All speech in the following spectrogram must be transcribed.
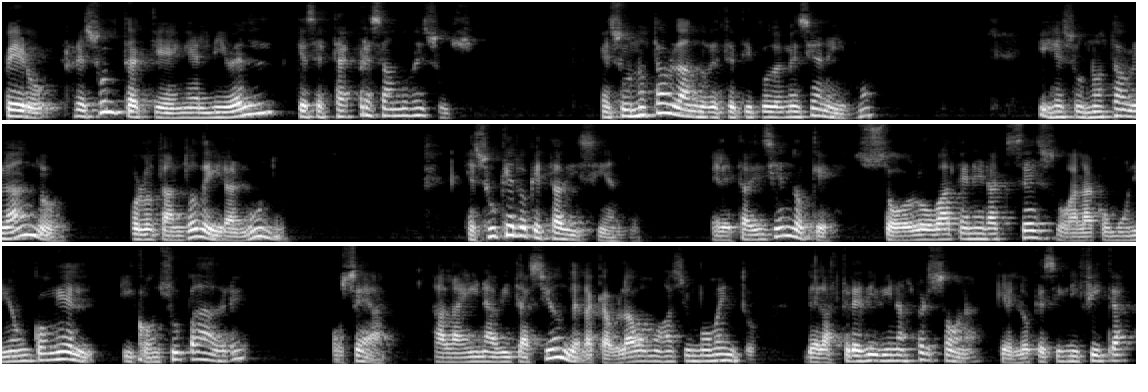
Pero resulta que en el nivel que se está expresando Jesús, Jesús no está hablando de este tipo de mesianismo y Jesús no está hablando, por lo tanto, de ir al mundo. Jesús, ¿qué es lo que está diciendo? Él está diciendo que solo va a tener acceso a la comunión con Él y con su Padre, o sea, a la inhabitación de la que hablábamos hace un momento, de las tres divinas personas, que es lo que significa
